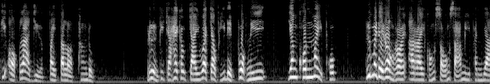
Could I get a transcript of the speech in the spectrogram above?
ที่ออกล่าเหยื่อไปตลอดทั้งดก เรื่องที่จะให้เข้าใจว่าเจ้าผีเด็ดพวกนี้ ยังคนไม่พบ หรือไม่ได้ร่องรอยอะไรของสองสามีพัญญา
